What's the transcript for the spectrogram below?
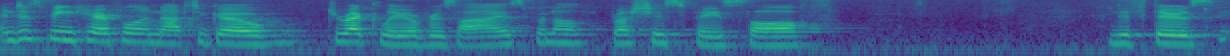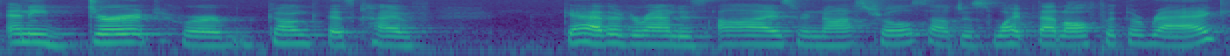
And just being careful not to go directly over his eyes, but I'll brush his face off. And if there's any dirt or gunk that's kind of gathered around his eyes or nostrils. I'll just wipe that off with a rag.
